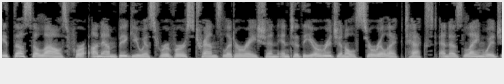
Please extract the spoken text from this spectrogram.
It thus allows for unambiguous reverse transliteration into the original Cyrillic text and is language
